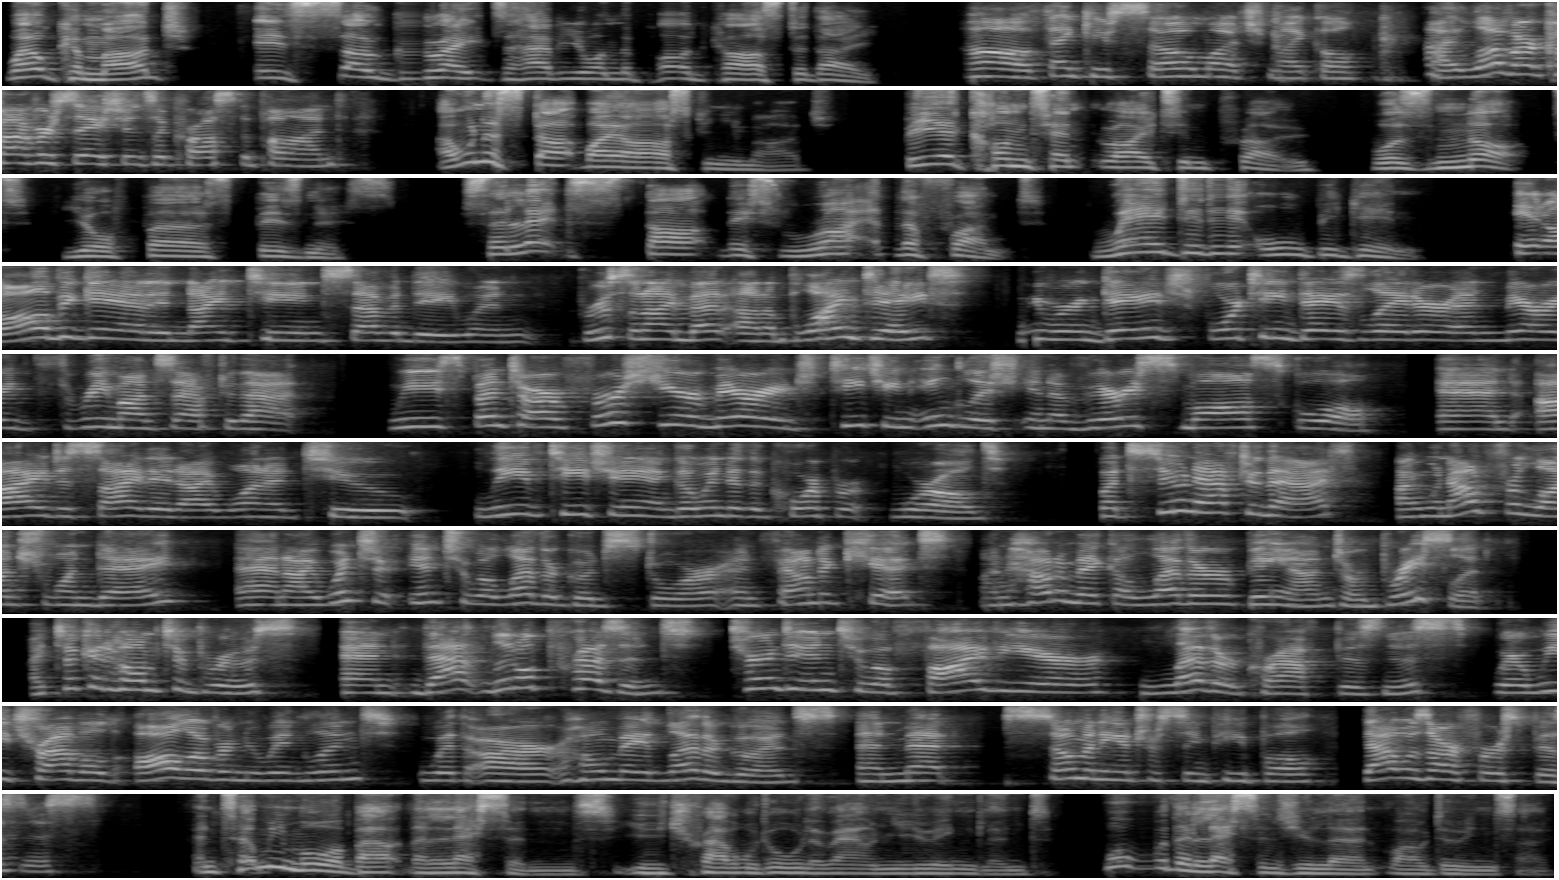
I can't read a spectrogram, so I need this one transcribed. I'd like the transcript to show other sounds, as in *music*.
Welcome, Marge. It's so great to have you on the podcast today. Oh, thank you so much, Michael. I love our conversations across the pond. I want to start by asking you, Marge be a content writing pro was not your first business. So let's start this right at the front. Where did it all begin? It all began in 1970 when Bruce and I met on a blind date. We were engaged 14 days later and married three months after that. We spent our first year of marriage teaching English in a very small school. And I decided I wanted to leave teaching and go into the corporate world. But soon after that, I went out for lunch one day and I went to, into a leather goods store and found a kit on how to make a leather band or bracelet. I took it home to Bruce, and that little present turned into a five year leather craft business where we traveled all over New England with our homemade leather goods and met so many interesting people. That was our first business. And tell me more about the lessons. You traveled all around New England. What were the lessons you learned while doing so?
